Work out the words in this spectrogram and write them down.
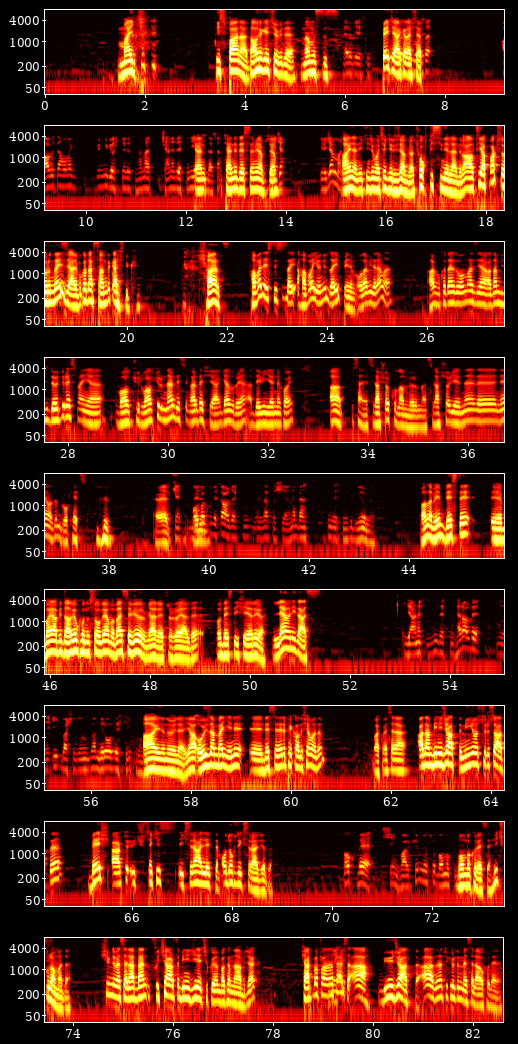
Mike. Hispana. Dalga geçiyor bir de. Namussuz. Terbiyesiz. Peki arkadaşlar. Abi sen ona gününü gösterirsin. Hemen kendi destini Kend- yap istersen. Kendi destemi yapacağım. Gireceğim. Gireceğim mi maça? Aynen ikinci maça gireceğim ya. Çok pis sinirlendim. 6 yapmak zorundayız yani. Bu kadar sandık açtık. Şart. Hava destesi zayıf, hava yönü zayıf benim. Olabilir ama abi bu kadar da olmaz ya. Adam bizi dövdü resmen ya. Valkür. Valkür'üm neredesin kardeş ya? Gel buraya. Devin yerine koy. Aa bir saniye silahşör kullanmıyorum ben. Silahşör yerine de ne aldım? Roket. evet. Roket. Bomba benim- kulesi alacaksın mezar taşı yerine. Ben sizin destinizi biliyorum evet. Valla benim deste e, bayağı bir dalga konusu oluyor ama ben seviyorum ya Retro Royale'de. O deste işe yarıyor. Leonidas. Yani sizin destiniz herhalde ilk başladığınızdan beri o desteği kullanıyorsunuz. Aynen öyle. Ya o yüzden ben yeni e, destelere pek alışamadım. Bak mesela adam binici attı. Minyon sürüsü attı. 5 artı 3 8 iksiri hallettim. O 9 iksir harcadı. Ok ve şey Valkür mü yoksa bomba kulesi? Bomba kulesi. Hiç vuramadı. Şimdi mesela ben fıçı artı biniciyle çıkıyorum. Bakalım ne yapacak. Çarpma falan atarsa ah büyücü attı. Ağzına tükürdüm mesela o kulenin.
